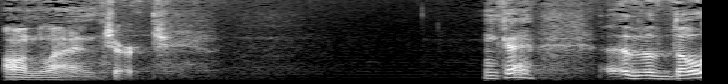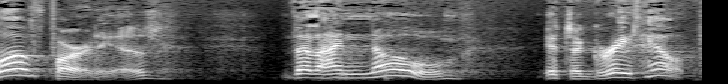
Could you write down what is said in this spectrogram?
online church. Okay? The, love part is that I know it's a great help.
